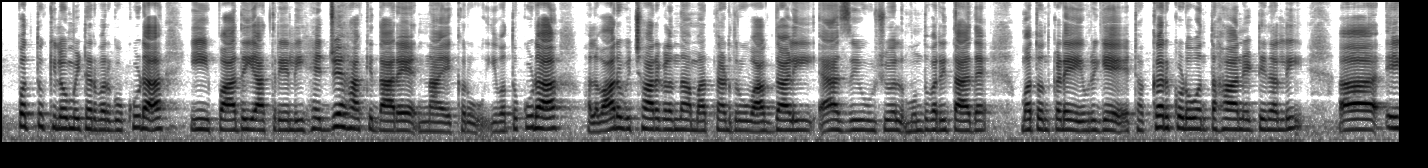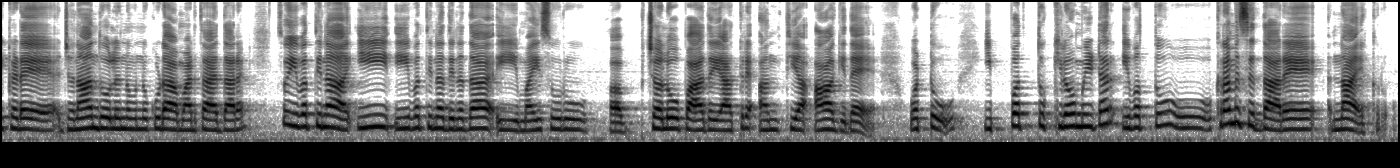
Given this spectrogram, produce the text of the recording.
ಇಪ್ಪತ್ತು ಕಿಲೋಮೀಟರ್ವರೆಗೂ ಕೂಡ ಈ ಪಾದಯಾತ್ರೆಯಲ್ಲಿ ಹೆಜ್ಜೆ ಹಾಕಿದ್ದಾರೆ ನಾಯಕರು. ಇವತ್ತು ಕೂಡ ಹಲವಾರು ವಿಚಾರಗಳನ್ನು ಮಾತನಾಡಿದ್ರು. ವಾಗ್ದಾಳಿ ಆ್ಯಸ್ ಯೂಶುವಲ್ ಮುಂದುವರಿತಾ ಇದೆ. ಮತ್ತೊಂದು ಕಡೆ ಇವರಿಗೆ ಟಕ್ಕರ್ ಕೊಡುವಂತಹ ನಿಟ್ಟಿನಲ್ಲಿ ಈ ಕಡೆ ಜನಾಂದೋಲನವನ್ನು ಕೂಡ ಮಾಡ್ತಾ ಇದ್ದಾರೆ. ಸೊ ಇವತ್ತಿನ ಈ, ಇವತ್ತಿನ ದಿನದ ಈ ಮೈಸೂರು ಚಲೋ ಪಾದಯಾತ್ರೆ ಅಂತ್ಯ ಆಗಿದೆ. ಒಟ್ಟು ಇಪ್ಪತ್ತು ಕಿಲೋಮೀಟರ್ ಇವತ್ತು ಕ್ರಮಿಸಿದ್ದಾರೆ ನಾಯಕರು.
